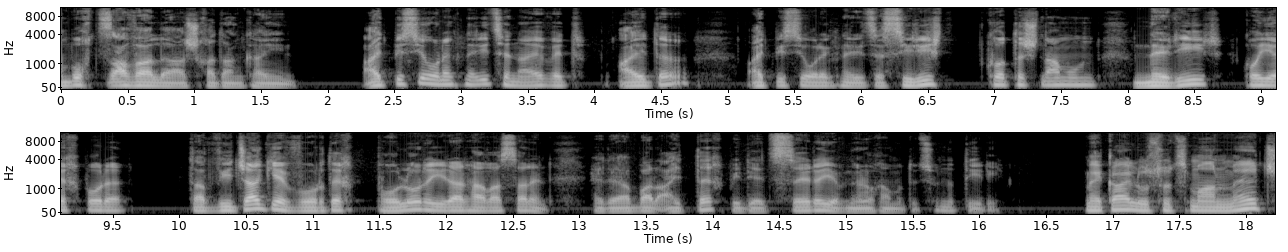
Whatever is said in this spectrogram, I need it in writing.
ամբողջ ծավալը աշխատանքային։ Այդպիսի օրենքներից է նաև այդ այդը, այդպիսի օրենքներից է սիրիր քո թշնամուն, ների քո եղբորը, դա վիճակ է, որտեղ բոլորը իրար հավասար են։ Հետեւաբար այդտեղ պիտի այդ սերը եւ ներողամտությունը տիրի։ Մեկ այլ ուսուցման մեջ,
